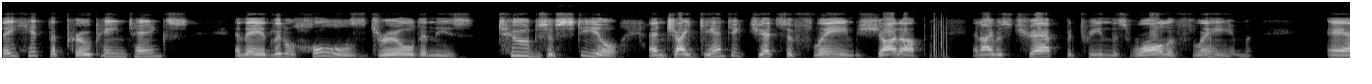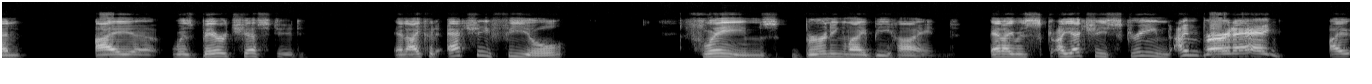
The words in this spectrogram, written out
They hit the propane tanks, and they had little holes drilled in these tubes of steel, and gigantic jets of flame shot up, and I was trapped between this wall of flame, and I uh, was bare chested and I could actually feel flames burning my behind. And I was I actually screamed, "I'm burning!" I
